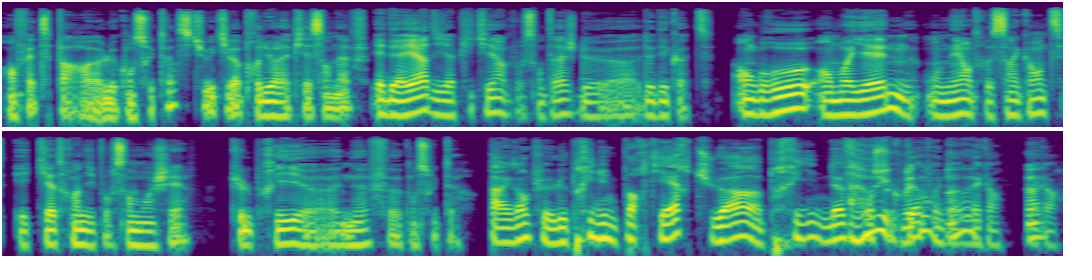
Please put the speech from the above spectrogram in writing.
en fait par euh, le constructeur, si tu veux, qui va produire la pièce en neuf, et derrière d'y appliquer un pourcentage de, de décote. En gros, en moyenne, on est entre 50 et 90% moins cher que le prix euh, neuf euh, constructeur. Par exemple, le prix d'une portière, tu as un prix neuf ah constructeur. Oui, D'accord, d'accord.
